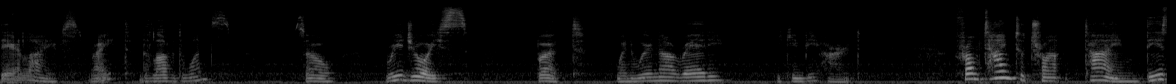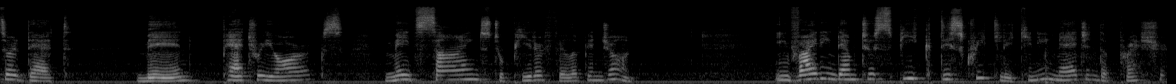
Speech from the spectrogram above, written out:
their lives, right? The loved ones. So rejoice. But when we're not ready, it can be hard. From time to time, these or that men, patriarchs, made signs to Peter, Philip, and John inviting them to speak discreetly. Can you imagine the pressure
